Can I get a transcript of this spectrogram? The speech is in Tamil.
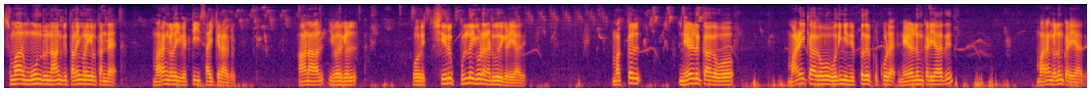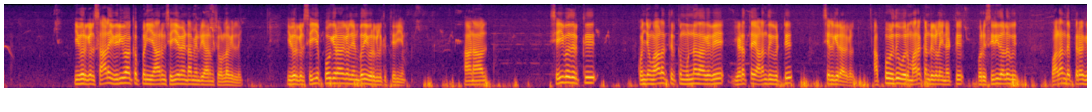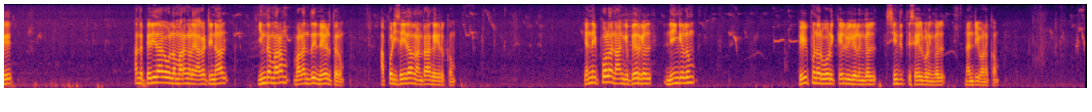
சுமார் மூன்று நான்கு தலைமுறைகள் கண்ட மரங்களை வெட்டி சாய்க்கிறார்கள். ஆனால் இவர்கள் ஒரு சிறு புல்லை கூட நடுவது கிடையாது. மக்கள் நிழலுக்காகவோ மழைக்காகவோ ஒதுங்கி நிற்பதற்கு கூட நிழலும் கிடையாது மரங்களும் கிடையாது. இவர்கள் சாலை விரிவாக்கப் பணி யாரும் செய்ய வேண்டாம் என்று யாரும் சொல்லவில்லை. இவர்கள் செய்யப் போகிறார்கள் என்பது இவர்களுக்கு தெரியும். ஆனால் செய்வதற்கு கொஞ்சம் காலத்திற்கு முன்னதாகவே இடத்தை அளந்துவிட்டு செல்கிறார்கள். அப்பொழுது ஒரு மரக்கன்றுகளை நட்டு ஒரு சிறிதளவு வளர்ந்த பிறகு அந்த பெரிதாக உள்ள மரங்களை அகற்றினால் இந்த மரம் வளர்ந்து நிழல் தரும் அப்படி செய்தால் நன்றாக இருக்கும். என்னைப் போல நான்கு பேர்கள் நீங்களும் விழிப்புணர்வோடு கேள்வி கேளுங்கள் சிந்தித்து செயல்படுங்கள். நன்றி வணக்கம்.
